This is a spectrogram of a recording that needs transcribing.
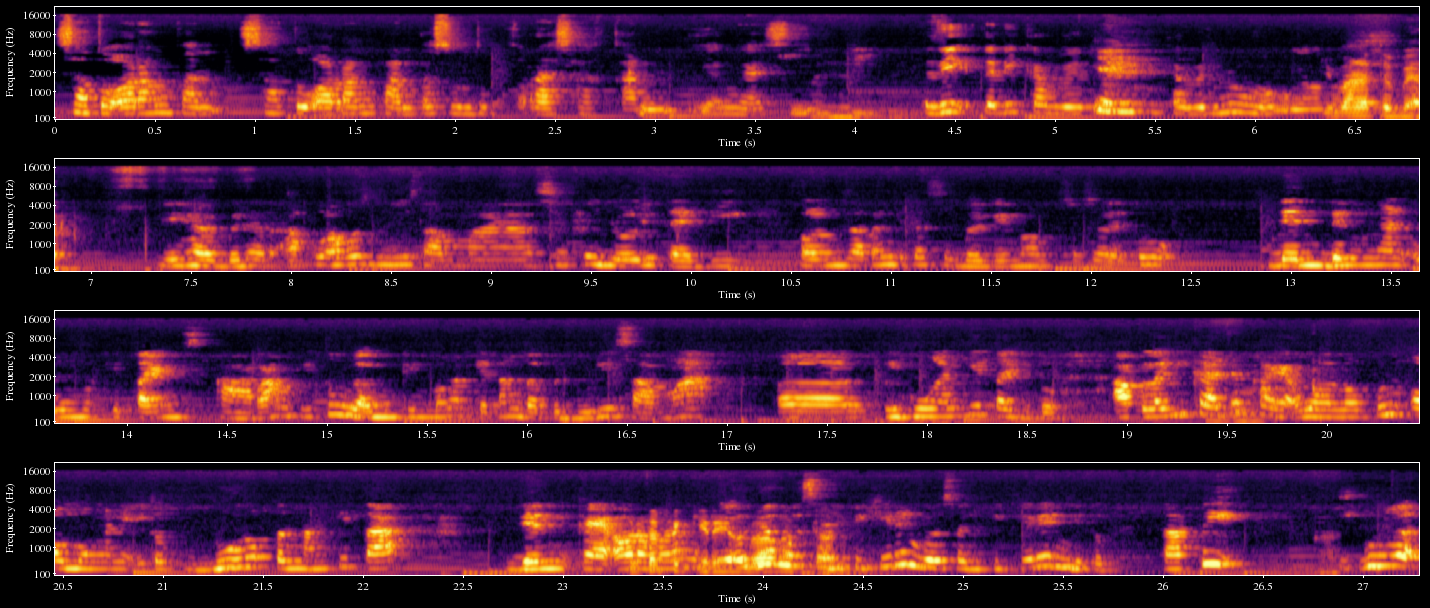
satu orang pan, satu orang pantas untuk rasakan. Ya nggak sih? Tadi tadi kabar kabar lu ngomong apa? Gimana tuh Ber? Iya benar, aku aku setuju sama siapa Joli tadi. Kalau misalkan kita sebagai makhluk sosial itu dan dengan umur kita yang sekarang itu nggak mungkin banget kita nggak peduli sama uh, lingkungan kita gitu. Apalagi kadang kayak walaupun omongannya itu buruk tentang kita dan kayak orang-orang ya udah nggak usah kan? dipikirin, nggak usah dipikirin gitu. Tapi nggak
